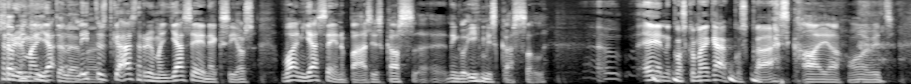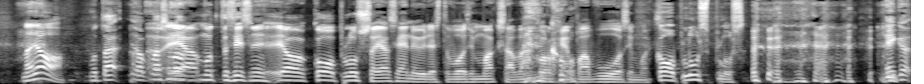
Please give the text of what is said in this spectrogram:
S-ryhmän, jä, vikittelemään? liittyisikö S-ryhmän jäseneksi, jos vain jäsen pääsisi kas, niin kuin ihmiskassalle? En, koska mä en käy koskaan äsken. Ai ja, voi vitsi. No joo, Mutta joo, mä sanon, Ja, mutta siis niin. joo, K plussa jäsenyydestä voisin maksaa vähän korkeampaa vuosimaksaa. K++. plus. eikö...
